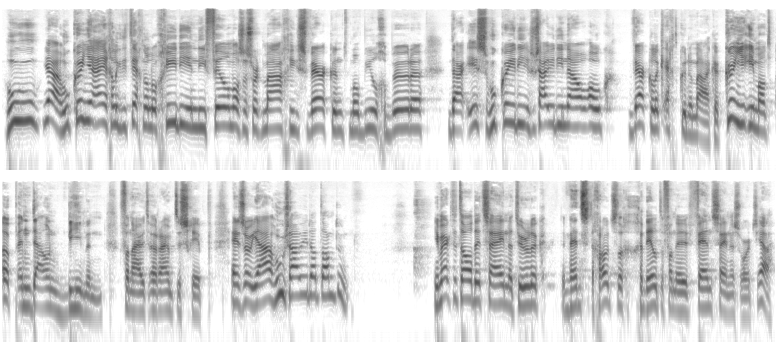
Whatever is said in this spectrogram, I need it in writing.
hoe, ja, hoe kun je eigenlijk die technologie die in die film als een soort magisch werkend mobiel gebeuren daar is, hoe, kun je die, zou je die nou ook werkelijk echt kunnen maken? Kun je iemand up en down beamen vanuit een ruimteschip? En zo ja, hoe zou je dat dan doen? Je merkt het al, dit zijn natuurlijk de mensen, de grootste gedeelte van de fans zijn een soort ja,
